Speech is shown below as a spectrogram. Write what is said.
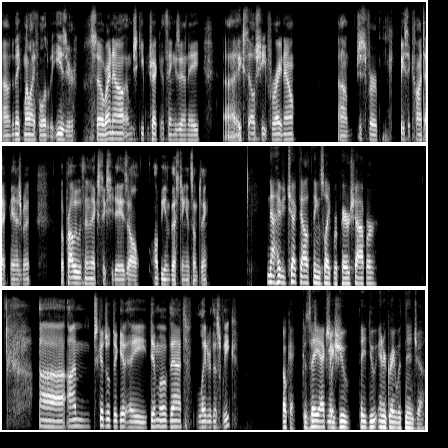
uh, to make my life a little bit easier. So right now, I'm just keeping track of things in a uh, Excel sheet for right now, um, just for basic contact management. But probably within the next 60 days, I'll I'll be investing in something. Now, have you checked out things like RepairShopr? Uh, I'm scheduled to get a demo of that later this week. Okay, because they actually sure. do they do integrate with Ninja.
